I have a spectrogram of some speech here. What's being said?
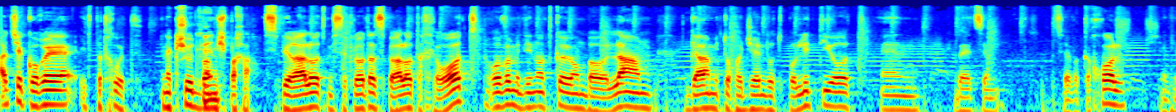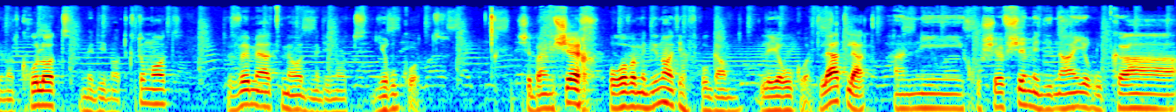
עד שקורה התפתחות, התנגשות כן. במשפחה. ספירלות מסתכלות על ספירלות אחרות. רוב המדינות כיום בעולם, גם מתוך אג'נדות פוליטיות, הן בעצם צבע כחול, מדינות כחולות, מדינות כתומות, ומעט מאוד מדינות ירוקות. שבהמשך רוב המדינות יהפכו גם לירוקות. לאט לאט. אני חושב שמדינה ירוקה,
